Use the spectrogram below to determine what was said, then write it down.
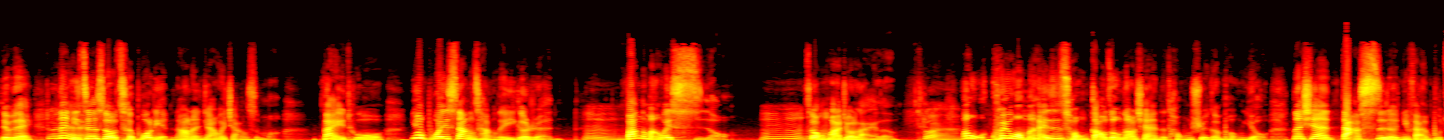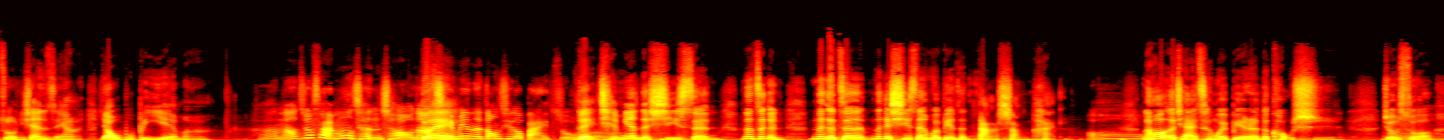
对不对？对，那你这时候扯破脸，然后人家会讲什么？拜托，又不会上场的一个人，嗯，帮个忙会死哦，嗯，这种话就来了。对，那我亏我们还是从高中到现在的同学跟朋友，那现在大四了，你反而不做，你现在是怎样？要我不毕业吗？啊，然后就反目成仇，然后前面的东西都白做。对，前面的牺牲，那这个那个真的那个牺牲会变成大伤害哦。然后而且还成为别人的口实，就是说、嗯、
